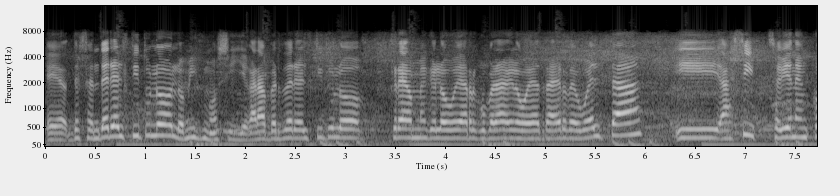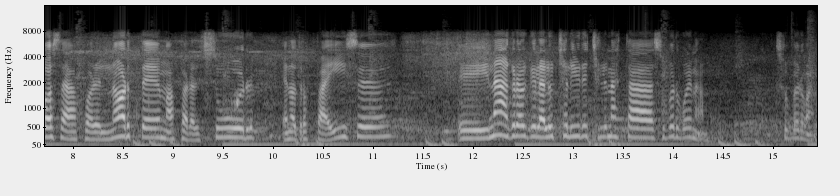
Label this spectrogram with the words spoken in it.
eh, defender el título. Lo mismo, si llegara a perder el título, créanme que lo voy a recuperar y lo voy a traer de vuelta. Y así, se vienen cosas por el norte, más para el sur, en otros países. Eh, y nada, creo que la lucha libre chilena está súper buena. Súper buena.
